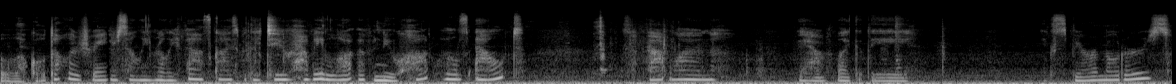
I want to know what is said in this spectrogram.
local Dollar Tree. They're selling really fast, guys, but they do have a lot of new Hot Wheels out. So that one, they have like the Experimotors,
